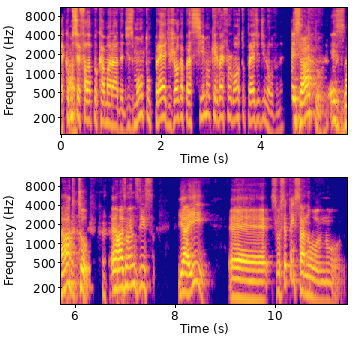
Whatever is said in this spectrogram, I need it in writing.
É como tá? você falar pro camarada, desmonta um prédio, joga para cima, que ele vai formar outro prédio de novo, né? Exato, exato. É mais ou menos isso. E aí, é, se você pensar no, no,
